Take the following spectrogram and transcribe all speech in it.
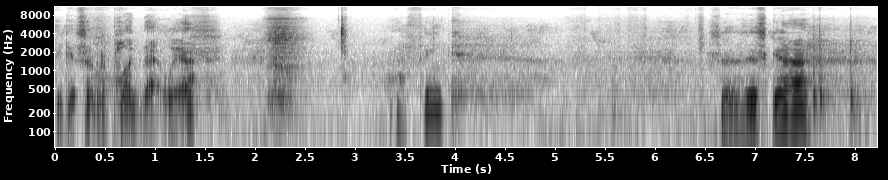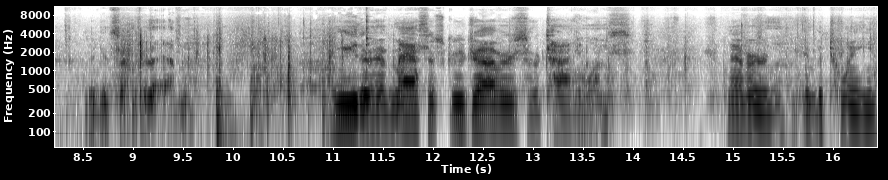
To get something to plug that with. Think. So this guy, we get something for that. We either have massive screwdrivers or tiny ones. Never in, in between.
